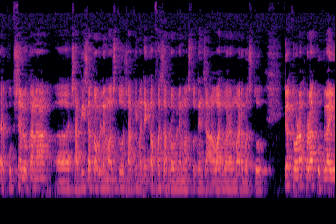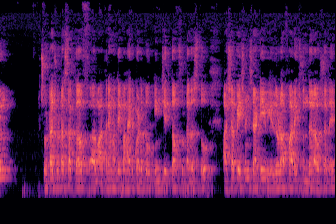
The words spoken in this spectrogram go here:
तर खूपशा लोकांना छातीचा प्रॉब्लेम असतो छातीमध्ये कफाचा प्रॉब्लेम असतो त्यांचा आवाज वारंवार बसतो. किंवा थोडा थोडा खोकला येऊन छोटा छोटासा कफ मात्रेमध्ये बाहेर पडतो किंचित कफ सुटत असतो. अशा पेशंटसाठी वेलदोडा फार एक सुंदर औषध आहे.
